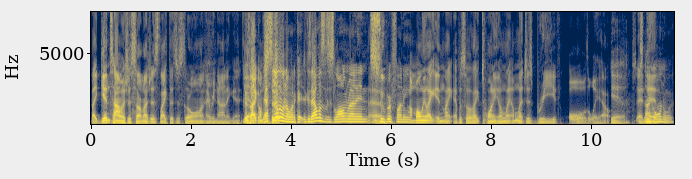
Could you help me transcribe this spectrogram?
like Gintama is just something I just like to just throw on every now and again because Yeah. like I'm that's still another one I want to because that one's just long running, Yeah. super funny. I'm only like in like episode like 20. I'm like I'm gonna just breathe all the way out. yeah, it's not going nowhere.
